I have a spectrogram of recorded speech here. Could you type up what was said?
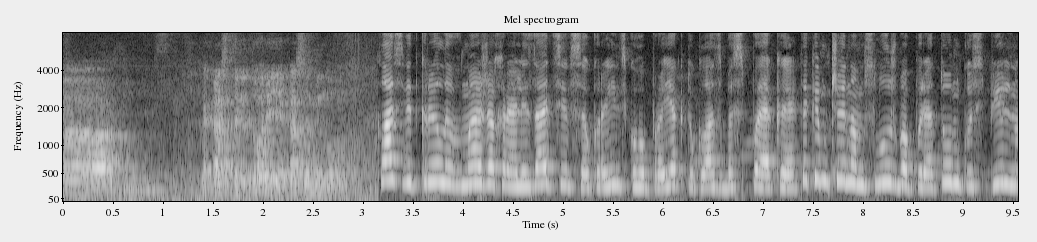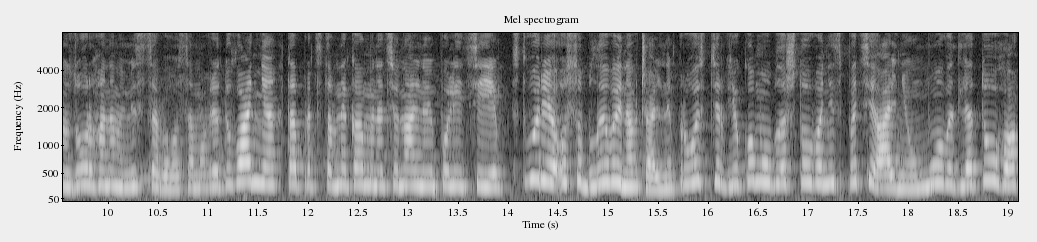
е, якась територія, яка замінована. Клас відкрили в межах реалізації всеукраїнського проєкту Клас безпеки. Таким чином, служба порятунку спільно з органами місцевого самоврядування та представниками національної поліції створює особливий навчальний простір, в якому облаштовані спеціальні умови для того,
